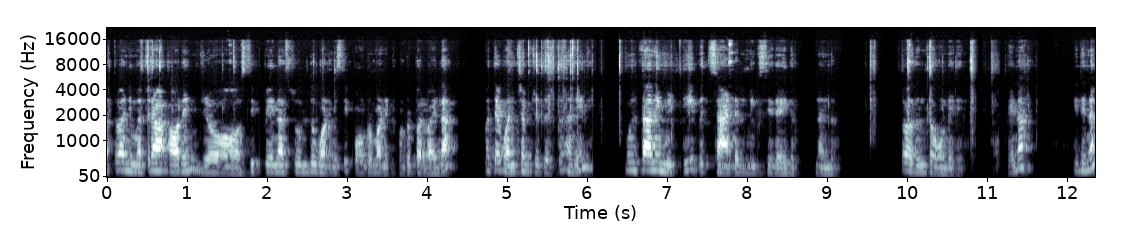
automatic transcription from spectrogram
ಅಥವಾ ನಿಮ್ಮ ಹತ್ರ ಆರೆಂಜ್ ಸಿಪ್ಪೆನ ಸುಲಿದು ಒಣಗಿಸಿ ಪೌಡ್ರ್ ಮಾಡಿ ಇಟ್ಕೊಂಡ್ರು ಪರವಾಗಿಲ್ಲ. ಮತ್ತು ಒಂದು ಚಮಚದಷ್ಟು ನಾನು multani mitti with sandal mix ಇದೆ ಇದು ನಂದು. ಸೊ ಅದನ್ನು ತೊಗೊಂಡಿದ್ದೀನಿ ಓಕೆನಾ ಇದನ್ನು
